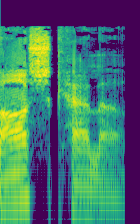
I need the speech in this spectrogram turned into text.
তাস খেলা।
